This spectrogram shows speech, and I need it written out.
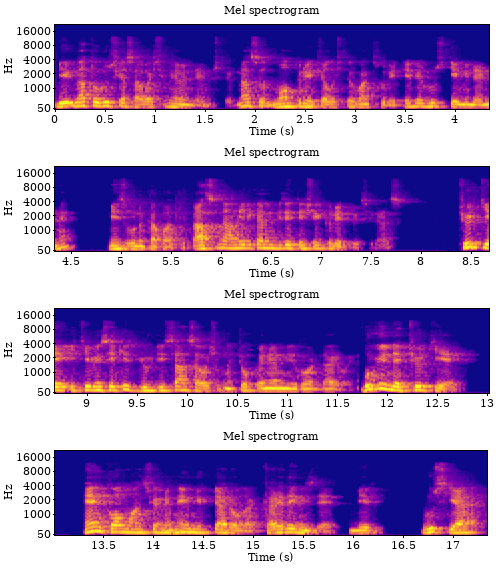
bir NATO-Rusya savaşını önlemiştir. Nasıl? Montreux'u çalıştırmak suretiyle Rus gemilerini biz bunu kapattık. Aslında Amerika'nın bize teşekkür etmesi lazım. Türkiye 2008 Gürcistan Savaşı'nda çok önemli roller oynadı. Bugün de Türkiye hem konvansiyonel hem nükleer olarak Karadeniz'de bir Rusya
